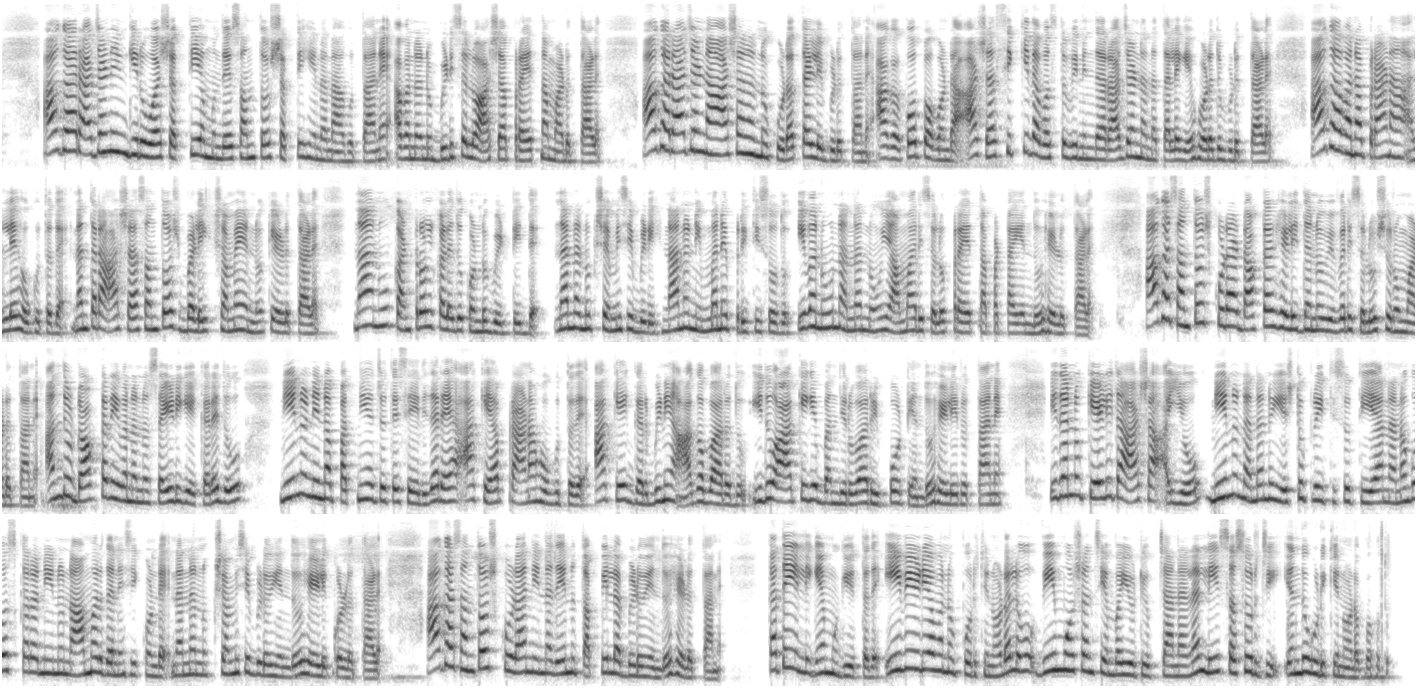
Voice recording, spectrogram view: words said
ಆಗ ರಾಜಣ್ಣನಿಗಿರುವ ಶಕ್ತಿಯ ಮುಂದೆ ಸಂತೋಷ್ ಶಕ್ತಿಹೀನನಾಗುತ್ತಾನೆ. ಅವನನ್ನು ಬಿಡಿಸಲು ಆಶಾ ಪ್ರಯತ್ನ ಮಾಡುತ್ತಾಳೆ. ಆಗ ರಾಜಣ್ಣ ಆಶಾನನ್ನು ಕೂಡ ತಳ್ಳಿಬಿಡುತ್ತಾನೆ. ಆಗ ಕೋಪಗೊಂಡ ಆಶಾ ಸಿಕ್ಕಿದ ವಸ್ತುವಿನಿಂದ ರಾಜಣ್ಣನ ತಲೆಗೆ ಹೊಡೆದು ಬಿಡುತ್ತಾಳೆ ಆಗ ಅವನ ಪ್ರಾಣ ಅಲ್ಲೇ ಹೋಗುತ್ತದೆ. ನಂತರ ಆಶಾ ಸಂತೋಷ್ ಬಳಿ ಕ್ಷಮೆಯನ್ನು ಕೇಳುತ್ತಾಳೆ. ನಾನು ಕಂಟ್ರೋಲ್ ಕಳೆದುಕೊಂಡು ಬಿಟ್ಟಿದ್ದೆ. ನನ್ನನ್ನು ಕ್ಷಮಿಸಿ ಬಿಡಿ. ನಾನು ನಿಮ್ಮನ್ನೇ ಪ್ರೀತಿಸೋದು. ಇವನು ನನ್ನನ್ನು ಯಾಮಾರಿಸಲು ಪ್ರಯತ್ನ ಪಟ್ಟ ಎಂದು ಹೇಳುತ್ತಾಳೆ. ಆಗ ಸಂತೋಷ್ ಕೂಡ ಡಾಕ್ಟರ್ ಹೇಳಿದ್ದನ್ನು ವಿವರಿಸಲು ಶುರು ಮಾಡುತ್ತಾನೆ. ಅಂದು ಡಾಕ್ಟರ್ ಇವನನ್ನು ಸೈಡಿಗೆ ಕರೆದು, ನೀನು ನಿನ್ನ ಪತ್ನಿಯ ಜೊತೆ ಸೇರಿದರೆ ಆಕೆಯ ಪ್ರಾಣ ಹೋಗುತ್ತದೆ. ಆಕೆ ಗರ್ಭಿಣಿ ಆಗಬಾರದು. ಇದು ಆಕೆಗೆ ಬಂದಿರುವ ರಿಪೋರ್ಟ್ ಎಂದು ಹೇಳಿರುತ್ತಾನೆ. ಇದನ್ನು ಕೇಳಿದ ಆಶಾ, ಅಯ್ಯೋ, ನೀನು ನನ್ನನ್ನು ಎಷ್ಟು ಪ್ರೀತಿಸುತ್ತೀಯಾ? ನನಗೋಸ್ಕರ ನೀನು ನಾಮರ್ದನಿಸಿಕೊಂಡೆ. ನನ್ನನ್ನು ಕ್ಷಮಿಸಿ ಬಿಡು ಎಂದು ಹೇಳಿಕೊಳ್ಳುತ್ತಾಳೆ. ಆಗ ಸಂತೋಷ್ ಕೂಡ, ನಿನ್ನದೇನು ತಪ್ಪಿಲ್ಲ ಬಿಡು ಎಂದು ಹೇಳುತ್ತಾನೆ. ಕತೆ ಇಲ್ಲಿಗೆ ಮುಗಿಯುತ್ತದೆ. ಈ ವಿಡಿಯೋವನ್ನು ಪೂರ್ತಿ ನೋಡಲು ವಿ ಮೋಷನ್ಸ್ ಎಂಬ ಯೂಟ್ಯೂಬ್ ಚಾನಲ್ನಲ್ಲಿ ಸಸುರ್ಜಿ ಎಂದು ಹುಡುಕಿ ನೋಡಬಹುದು.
